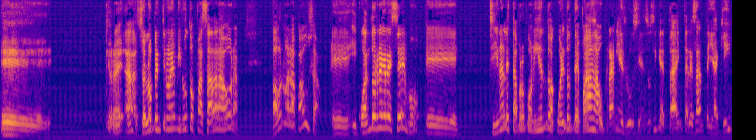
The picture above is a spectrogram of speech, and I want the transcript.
Eh, Ah, son los 29 minutos pasada la hora. Vámonos a la pausa. Eh, y cuando regresemos, eh, China le está proponiendo acuerdos de paz a Ucrania y Rusia. Eso sí que está interesante. Y aquí,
